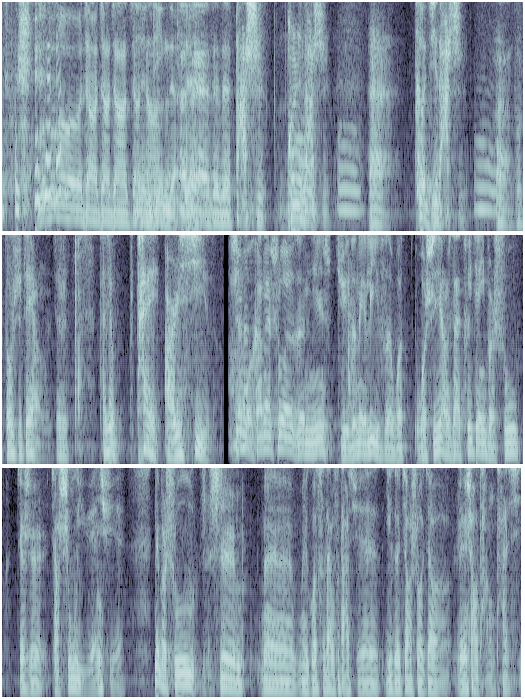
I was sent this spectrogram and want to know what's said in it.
厨师。不不不不叫叫叫叫认定的对。对对大师烹饪大师。嗯。哎特级大师。嗯。啊都都是这样的就是他就太儿戏了。其实我刚才说您举的那个例子，我我实际上是在推荐一本书，就是叫《食物语言学》，那本书是呃美国斯坦福大学一个教授叫任少棠他写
